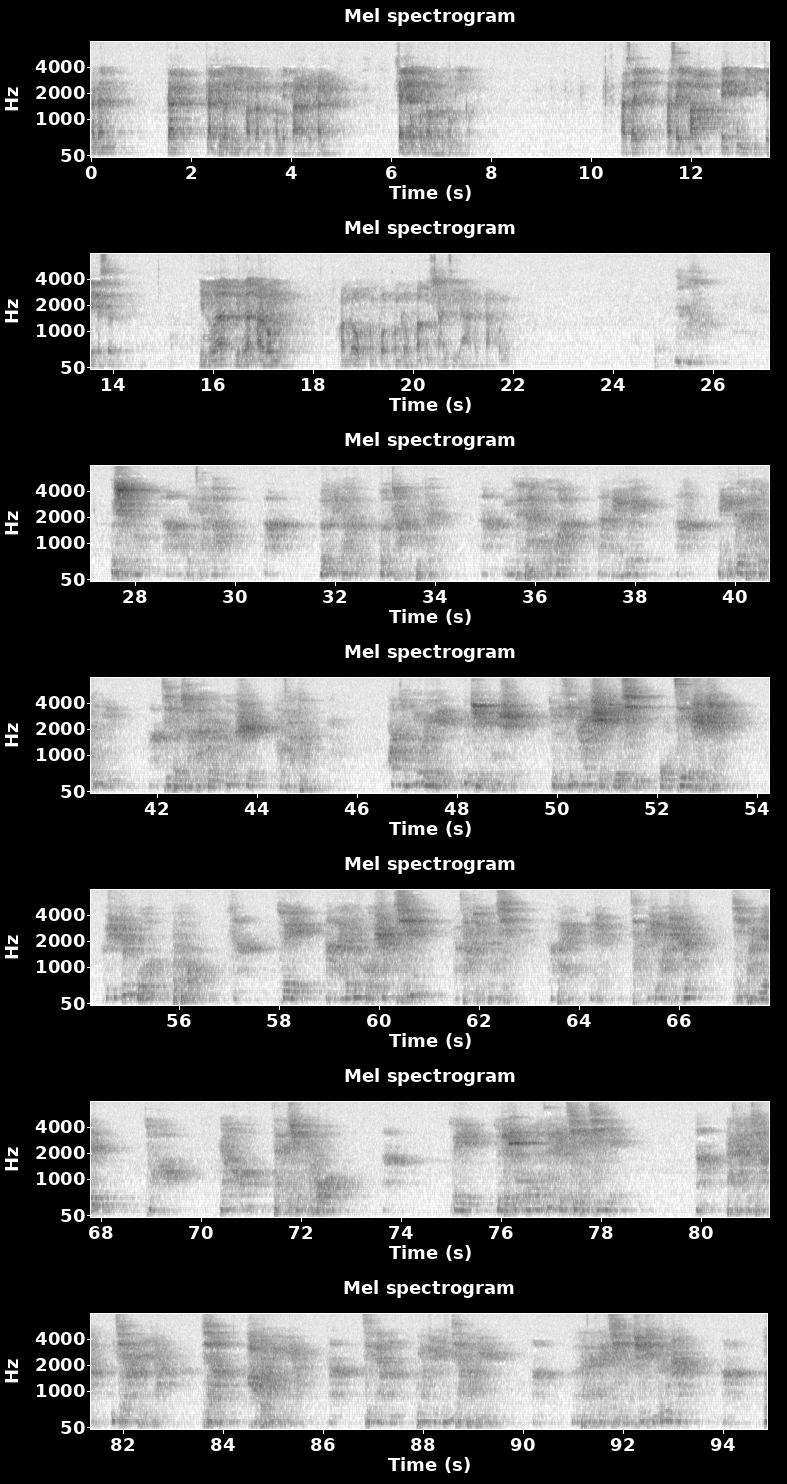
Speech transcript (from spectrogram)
ดังนั้นการการที่เราจะมีความรักมีความเมตตาให้กัน ใจของคนเรามันก็ต้องดีก่อน อาศัยอาศัยความเป็นผู้มีจิตใจประเสริฐอยู่เหนืออยู่เหนืออารมณ์ ความโลภความโกรธความหลงความอิจฉาริษยาต่างๆพวกนี้ 为什么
